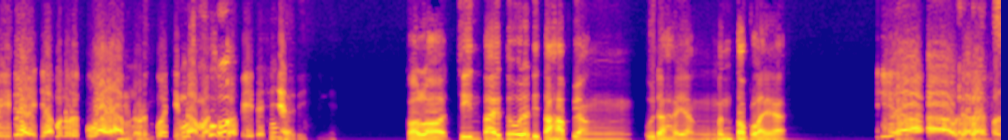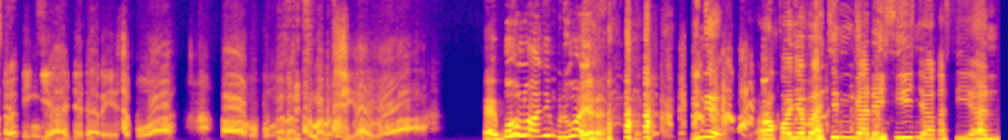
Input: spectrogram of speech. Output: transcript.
beda ya, Ja, menurut gua ya. Menurut gua cinta sama Oh, suka beda sih ya. Kalau cinta itu udah di tahap yang udah yang mentok lah ya Iya, udah level ya? tertinggi aja dari sebuah uh, hubungan antar manusia. Wah. Heboh lu anjing berdua ya Ini rokoknya Bacin nggak ada isinya, kasihan.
